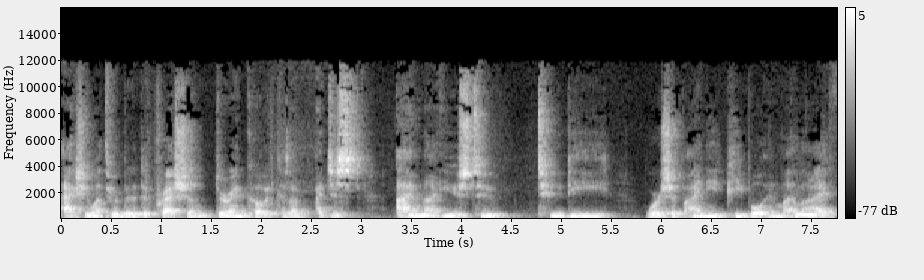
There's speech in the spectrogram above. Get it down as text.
actually went through a bit of depression during COVID because I, I just I'm not used to 2D worship. I need people in my life,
